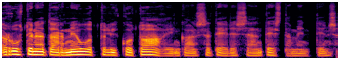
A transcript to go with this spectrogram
Ruhtinatar neuvotteli Kotaarin kanssa tehdessään testamenttinsa.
